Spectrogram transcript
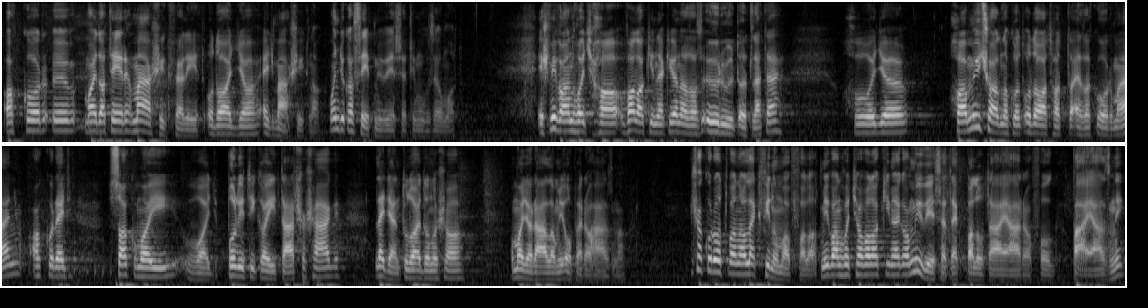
akkor ő majd a tér másik felét odaadja egy másiknak, mondjuk a Szépművészeti Múzeumot. És mi van, hogyha valakinek jön az az őrült ötlete, hogy ha a műcsarnokot odaadhatta ez a kormány, akkor egy szakmai vagy politikai társaság legyen tulajdonosa a Magyar Állami Operaháznak. És akkor ott van a legfinomabb falat. Mi van, hogyha valaki meg a művészetek palotájára fog pályázni,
